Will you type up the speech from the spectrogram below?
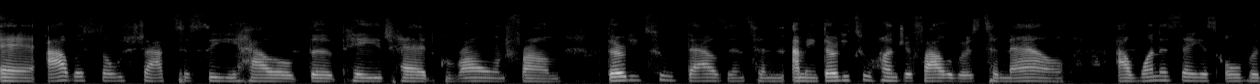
And I was so shocked to see how the page had grown from 32,000 to, I mean, 3,200 followers to now, I want to say it's over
